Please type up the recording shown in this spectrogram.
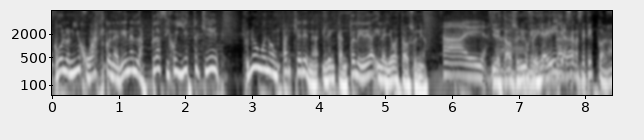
cómo los niños jugaban con arena en las plazas. Y dijo, ¿y esto qué es? Dijo, no, bueno, un parque de arena. Y le encantó la idea y la llevó a Estados Unidos. Ah, ya. Y en Estados Unidos fue Y ahí ya se masificó, ¿no?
